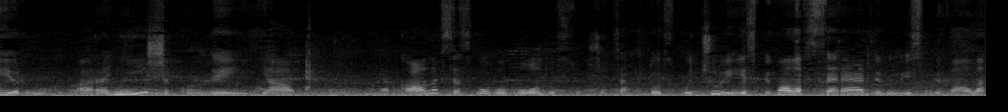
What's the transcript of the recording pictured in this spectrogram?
вірно. А раніше, коли я лякалася свого голосу, що це хтось почує, я співала всередину і співала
